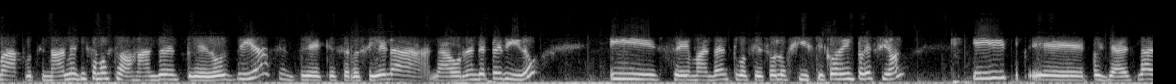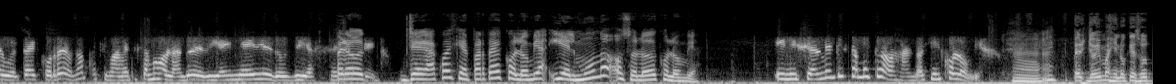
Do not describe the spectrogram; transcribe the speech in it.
aproximadamente estamos trabajando entre dos días, entre que se recibe la, la orden de pedido y se manda el proceso logístico de impresión y eh, pues ya es la de vuelta de correo, ¿no? Aproximadamente estamos hablando de día y medio y dos días. Pero llega a cualquier parte de Colombia y el mundo o solo de Colombia. Inicialmente estamos trabajando aquí en Colombia. Pero yo imagino que eso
